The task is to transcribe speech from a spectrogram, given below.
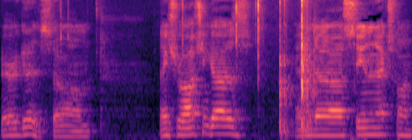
very good. So, um, thanks for watching, guys, and uh, see you in the next one.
